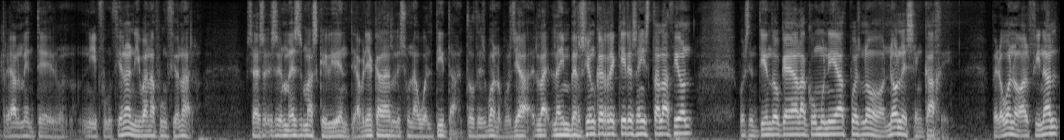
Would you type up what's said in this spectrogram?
realmente ni funcionan ni van a funcionar. O sea, es, es, más que evidente. Habría que darles una vueltita. Entonces, bueno, pues ya la, inversión que requiere esa instalación, pues entiendo que a la comunidad pues no, no les encaje. Pero bueno, al final,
